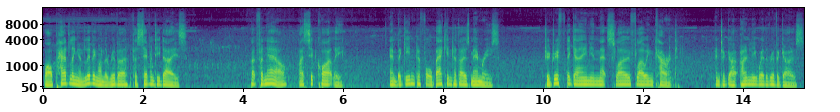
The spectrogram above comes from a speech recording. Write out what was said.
while paddling and living on the river for 70 days. But for now, I sit quietly and begin to fall back into those memories, to drift again in that slow flowing current, and to go only where the river goes.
